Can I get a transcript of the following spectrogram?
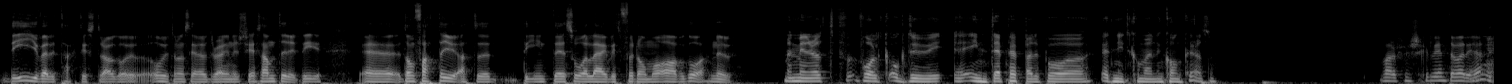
det är ju väldigt taktiskt drag och, och utannonsera Dragon Age 3 samtidigt. Det är, eh, de fattar ju att eh, det inte är så lägligt för dem att avgå nu. Men menar du att folk och du eh, inte är peppade på ett nytt Command and Conquer alltså? Varför skulle jag inte vara det?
